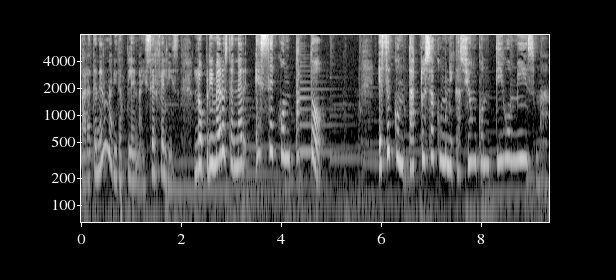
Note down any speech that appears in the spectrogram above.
Para tener una vida plena y ser feliz, lo primero es tener ese contacto. Ese contacto, esa comunicación contigo misma,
